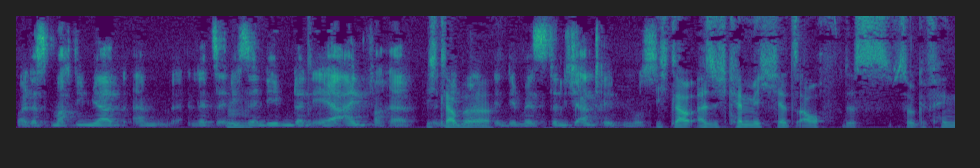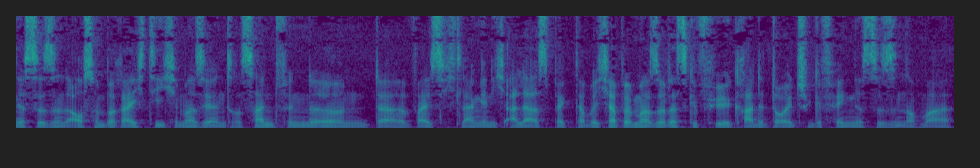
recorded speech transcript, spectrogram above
Weil das macht ihm ja ähm, letztendlich hm. sein Leben dann eher einfacher, ich indem, glaube, indem er es dann nicht antreten muss. Ich glaube, also ich kenne mich jetzt auch, das, so Gefängnisse sind auch so ein Bereich, die ich immer sehr interessant finde und da weiß ich lange nicht alle Aspekte, aber ich habe immer so das Gefühl, gerade deutsche Gefängnisse sind nochmal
